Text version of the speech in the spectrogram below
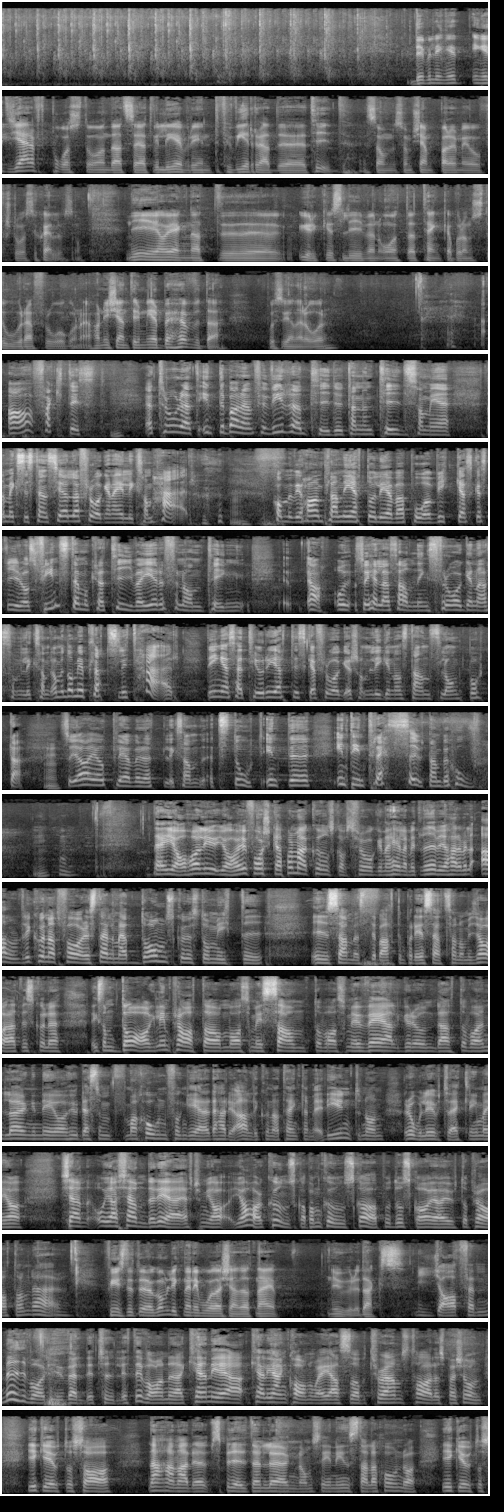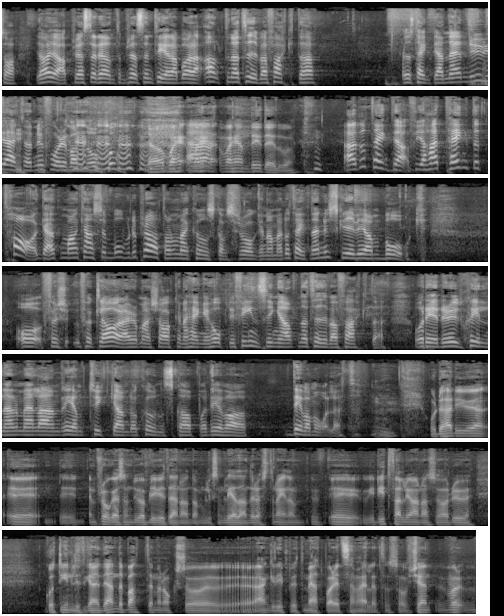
Det är väl inget, inget djärvt påstående att säga att vi lever i en förvirrad eh, tid som, som kämpar med att förstå sig själv. Så. Ni har ägnat eh, yrkesliven åt att tänka på de stora frågorna. Har ni känt er mer behövda på senare år? Ja, faktiskt. Jag tror att inte bara en förvirrad tid, utan en tid som är... De existentiella frågorna är liksom här. Kommer vi ha en planet att leva på? Vilka ska styra oss? Finns demokrati? Vad är det för någonting? Ja, och så hela sanningsfrågorna som liksom, ja, men de är plötsligt här. Det är inga så teoretiska frågor som ligger någonstans långt borta. Mm. Så ja, jag upplever ett, liksom, ett stort, inte, inte intresse, utan behov. Mm. Nej, jag, har ju, jag har ju forskat på de här kunskapsfrågorna hela mitt liv. Jag hade väl aldrig kunnat föreställa mig att de skulle stå mitt i, i samhällsdebatten på det sätt som de gör. Att vi skulle liksom dagligen prata om vad som är sant och vad som är välgrundat och vad en lögn är och hur desinformation fungerar. Det hade jag aldrig kunnat tänka mig. Det är ju inte någon rolig utveckling, men jag kände, och jag kände det eftersom jag, jag har kunskap om kunskap och då ska jag ut och prata om det här. Finns det ett ögonblick när ni båda kände att nej, nu är det dags? Ja, för mig var det ju väldigt tydligt. Det var när Kellyanne Conway, alltså Trumps talesperson, gick ut och sa när han hade spridit en lögn om sin installation då, gick ut och sa ja, ja, presidenten presenterar bara alternativa fakta. Då tänkte jag, nej nu jäklar, nu får det vara nog. Ja, vad, vad, vad hände i dig då? Ja, då tänkte jag, för jag hade tänkt ett tag att man kanske borde prata om de här kunskapsfrågorna, men då tänkte jag, nej, nu skriver jag en bok och för, förklarar hur de här sakerna hänger ihop. Det finns inga alternativa fakta och reder ut skillnaden mellan rent tyckande och kunskap och det var det var målet. Mm. Och det här är ju en, en, fråga som du har blivit en av de liksom ledande rösterna inom. Eh, I ditt fall Johanna så har du gått in lite grann i den debatten men också eh, angripit mätbarhetssamhället. Och så.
